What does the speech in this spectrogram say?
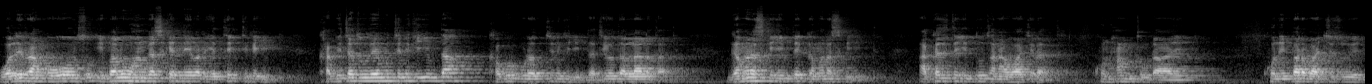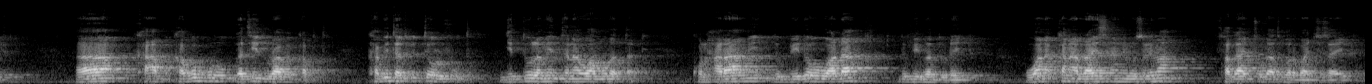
walirraan gowwoomsu ibaluu hangas kennee bara jettee itti kijibdi ka bitatuu deemutti ni kijibdaa ka gurguratutti ni kijibda yoo dallaala taate gamanas kijibde gamanas kijibde akkasitti jidduu tanaa waa ciratte kun hamtuudha jechuudha kun hin barbaachisu jechuudha ka gurguru gatii duraa qaqqabta ka bitatu itti ol fuuta jidduu lameen tanaa waa murattaati kun haraami dubbii dhoowwaadha dubbii badduudha jechuudha waan akkanarraa namni muslimaa fagaachuudhaatu barbaachisaa jechuudha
